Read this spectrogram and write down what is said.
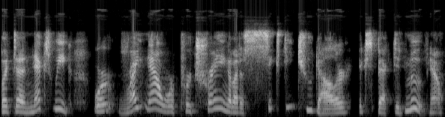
But uh, next week, we're right now we're portraying about a $62 expected move. Now,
